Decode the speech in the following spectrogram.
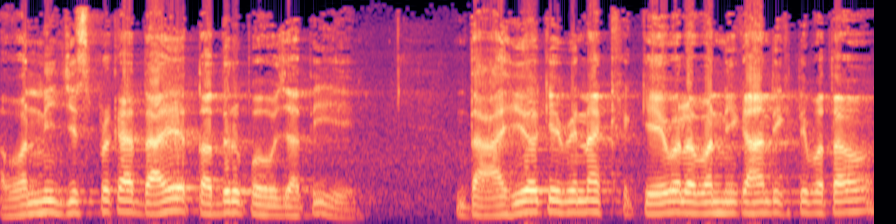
वन्नी जिस प्रकार दाह्य तद्रूप हो जाती है, दाह्य के बिना केवल वन्नी कहाँ दिखते बताओ?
